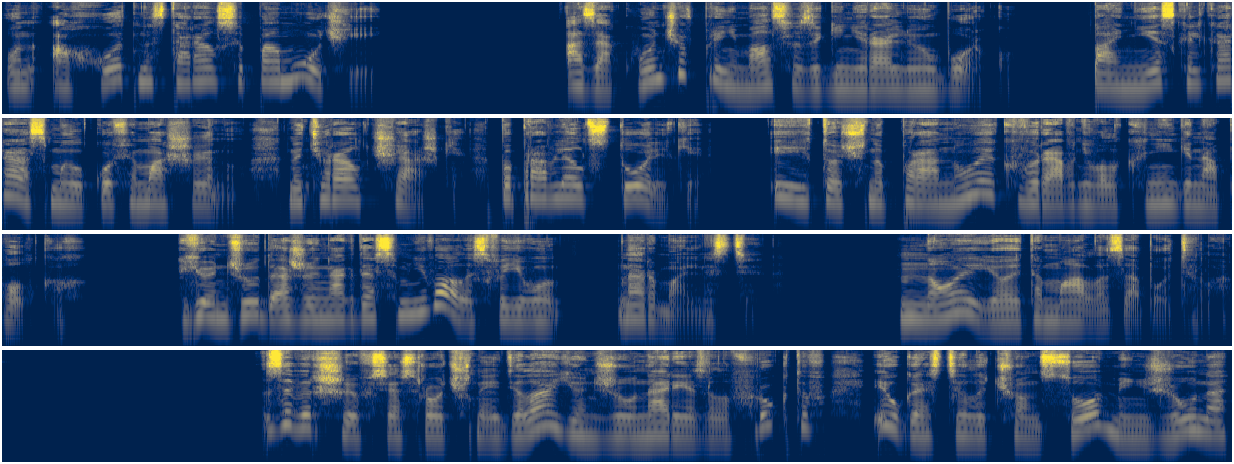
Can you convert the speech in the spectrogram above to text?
он охотно старался помочь ей. А закончив, принимался за генеральную уборку. По несколько раз мыл кофемашину, натирал чашки, поправлял столики и точно параноик выравнивал книги на полках. Юньджу даже иногда сомневалась в его нормальности. Но ее это мало заботило. Завершив все срочные дела, Юньджу нарезала фруктов и угостила Чонсо, Минджуна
